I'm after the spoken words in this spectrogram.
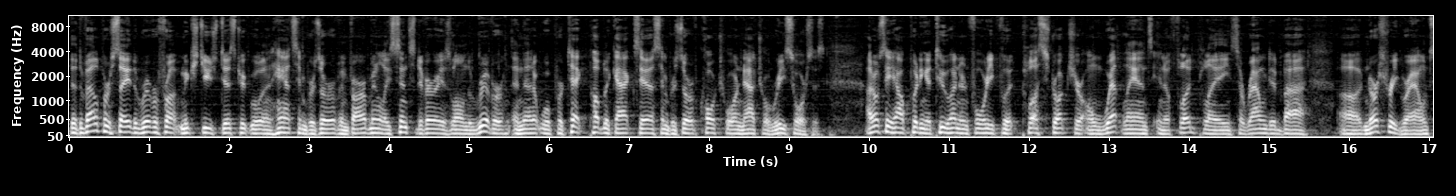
The developers say the riverfront mixed-use district will enhance and preserve environmentally sensitive areas along the river and that it will protect public access and preserve cultural and natural resources. I don't see how putting a 240-foot plus structure on wetlands in a floodplain surrounded by uh, nursery grounds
